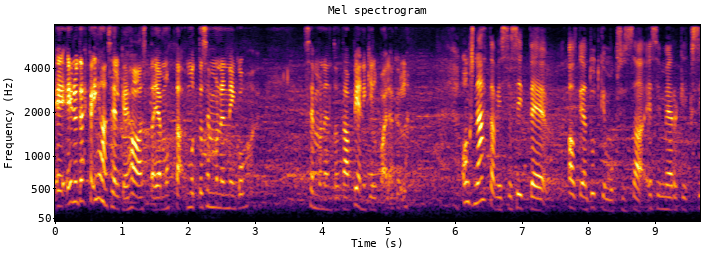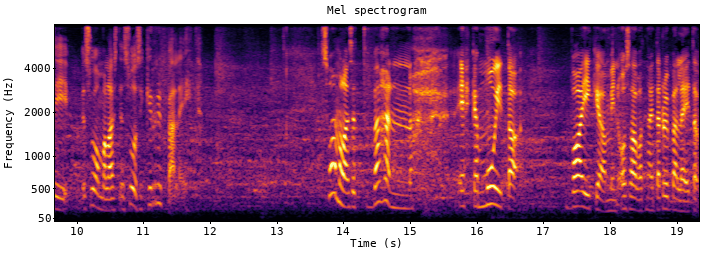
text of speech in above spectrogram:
ei, ei nyt ehkä ihan selkeä haastaja, mutta, mutta semmoinen, niin kuin, semmoinen tota, pieni kilpailija kyllä. Onko nähtävissä sitten Altian tutkimuksissa esimerkiksi suomalaisten suosikkirypäleitä? Suomalaiset vähän ehkä muita vaikeammin osaavat näitä rypäleitä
